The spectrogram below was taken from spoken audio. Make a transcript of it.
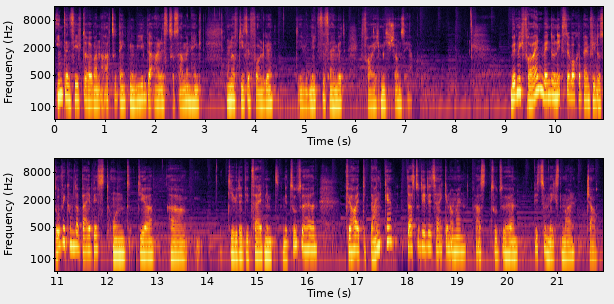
intensiv darüber nachzudenken, wie da alles zusammenhängt. Und auf diese Folge, die nächste sein wird, freue ich mich schon sehr. Würde mich freuen, wenn du nächste Woche beim Philosophikum dabei bist und dir, äh, dir wieder die Zeit nimmst, mir zuzuhören. Für heute danke, dass du dir die Zeit genommen hast, zuzuhören. Bis zum nächsten Mal. Ciao.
